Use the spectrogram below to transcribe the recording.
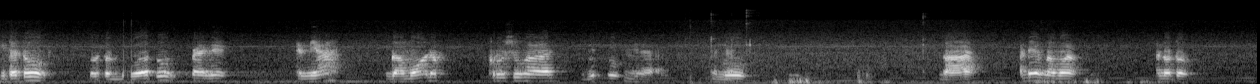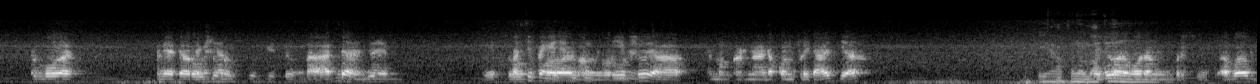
kita tuh berdua tuh pengennya nggak mau ada kerusuhan gitu. Benar. Itu nggak ada yang nama nonton bola ini ada rusuh. rusuh gitu. Nggak ada anjir. gitu. Pasti pengennya Kalau emang rusuh. ya emang karena ada konflik aja. Ya aku jadi orang-orang bersih apa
